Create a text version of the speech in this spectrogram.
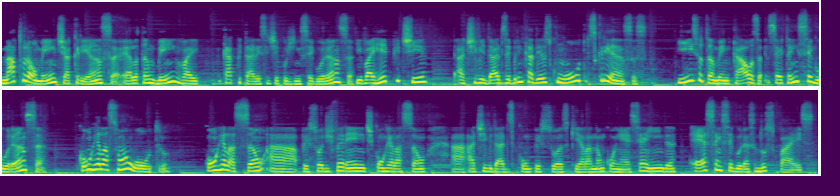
Naturalmente, a criança, ela também vai captar esse tipo de insegurança e vai repetir atividades e brincadeiras com outras crianças. E isso também causa certa insegurança com relação ao outro com relação a pessoa diferente, com relação a atividades com pessoas que ela não conhece ainda. Essa insegurança dos pais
